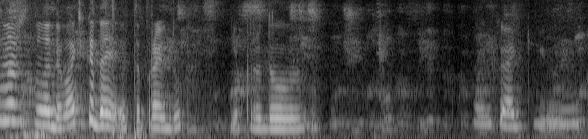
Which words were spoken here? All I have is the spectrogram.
за что. Давайте, когда я это пройду, я продолжу. Хочу.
